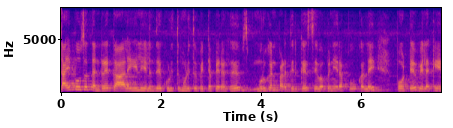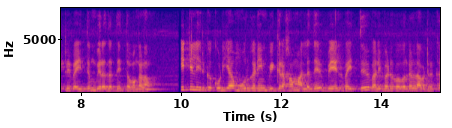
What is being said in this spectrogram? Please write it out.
தைப்பூசத்தன்று காலையில் எழுந்து குளித்து முடித்து விட்ட பிறகு முருகன் படத்திற்கு சிவப்பு நிற பூக்களை போட்டு விளக்கேற்றி வைத்து விரதத்தை துவங்கலாம். வீட்டில் இருக்கக்கூடிய முருகனின் விக்கிரகம் அல்லது வேல் வைத்து வழிபடுபவர்கள் அவற்றுக்கு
